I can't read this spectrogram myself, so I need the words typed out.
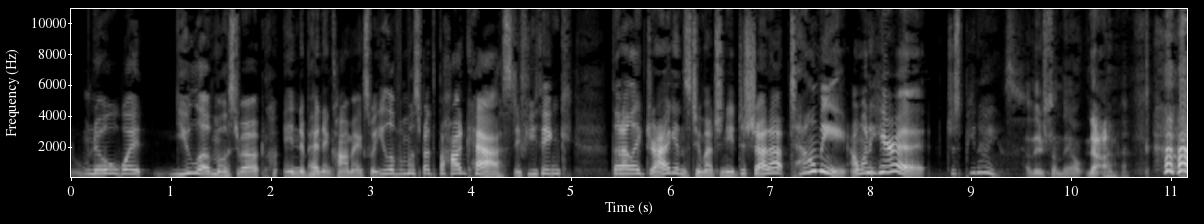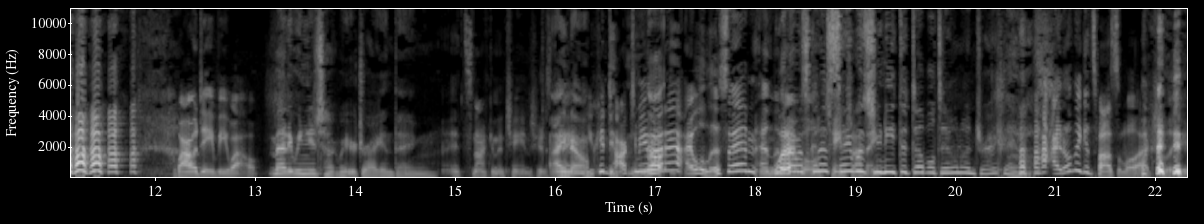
to know what you love most about independent comics, what you love most about the podcast. If you think that I like dragons too much and need to shut up, tell me. I want to hear it. Just be nice. There's something. Else. No, I'm- Wow, Davey. Wow. Maddie, we need to talk about your dragon thing. It's not going to change. Here's the I thing. know. You can talk to me No. about it. I will listen. And then What I I was going to say was you need to double down on dragons. I don't think it's possible, actually.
